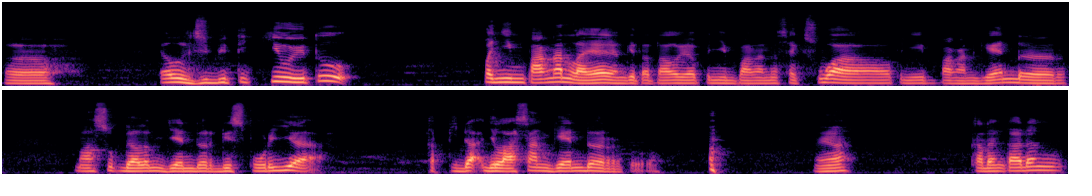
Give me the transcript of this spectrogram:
uh, eh, LGBTQ itu penyimpangan lah ya yang kita tahu ya penyimpangan seksual penyimpangan gender masuk dalam gender dysphoria ketidakjelasan gender tuh. Ya. Kadang-kadang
